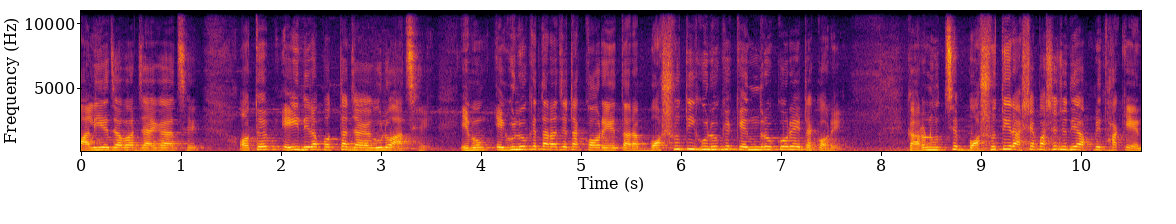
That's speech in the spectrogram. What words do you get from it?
পালিয়ে যাওয়ার জায়গা আছে। অতএব এই নিরাপত্তার জায়গাগুলো আছে এবং এগুলোকে তারা যেটা করে, তারা বসতিগুলোকে কেন্দ্র করে এটা করে। কারণ হচ্ছে বসতির আশেপাশে যদি আপনি থাকেন,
